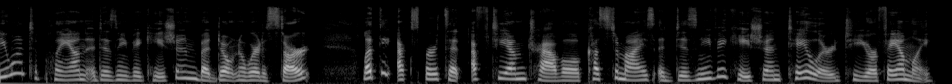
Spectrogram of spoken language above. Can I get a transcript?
You want to plan a Disney vacation but don't know where to start? Let the experts at FTM Travel customize a Disney vacation tailored to your family.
